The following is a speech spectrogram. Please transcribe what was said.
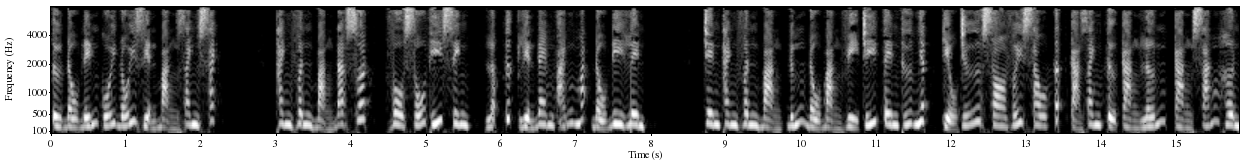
Từ đầu đến cuối đối diện bảng danh sách. Thanh vân bảng đã xuất. Vô số thí sinh lập tức liền đem ánh mắt đầu đi lên. Trên thanh vân bảng đứng đầu bảng vị trí tên thứ nhất kiểu chữ so với sau tất cả danh tự càng lớn càng sáng hơn.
